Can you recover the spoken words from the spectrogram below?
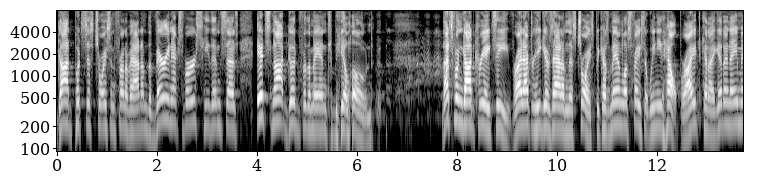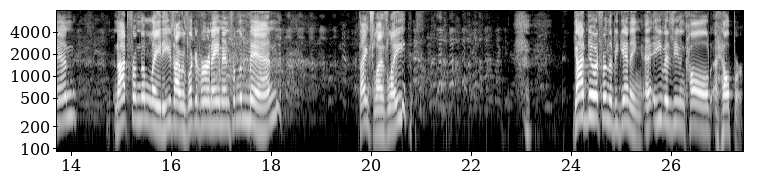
God puts this choice in front of Adam, the very next verse, he then says, It's not good for the man to be alone. That's when God creates Eve, right after he gives Adam this choice. Because, men, let's face it, we need help, right? Can I get an amen? Not from the ladies. I was looking for an amen from the men. Thanks, Leslie. God knew it from the beginning. Uh, Eve is even called a helper.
